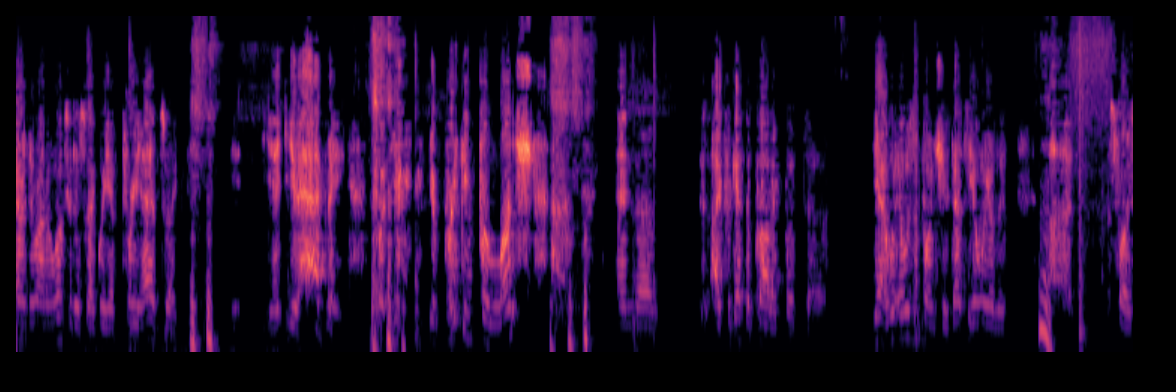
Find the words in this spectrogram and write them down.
turns around and looks at us like we have three heads. Like, you, you had me, but you're, you're breaking for lunch. and uh, I forget the product, but uh, yeah, it it was a fun shoot. That's the only other, Hmm. uh, as far as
